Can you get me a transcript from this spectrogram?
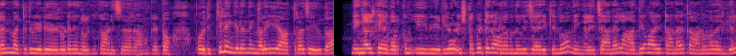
ഞാൻ മറ്റൊരു വീഡിയോയിലൂടെ നിങ്ങൾക്ക് കാണിച്ചു തരാം കേട്ടോ. അപ്പോൾ ഒരിക്കലെങ്കിലും നിങ്ങൾ ഈ യാത്ര ചെയ്യുക. നിങ്ങൾക്ക് ഏവർക്കും ഈ വീഡിയോ ഇഷ്ടപ്പെട്ട് കാണുമെന്ന് വിചാരിക്കുന്നു. നിങ്ങൾ ഈ ചാനൽ ആദ്യമായിട്ടാണ് കാണുന്നതെങ്കിൽ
